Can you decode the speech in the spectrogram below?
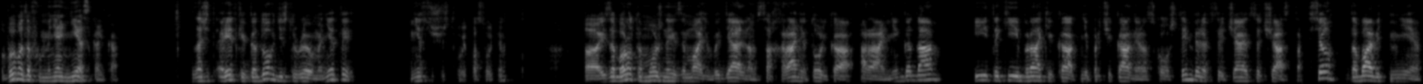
Выводов у меня несколько. Значит, редких годов 10-рублевой монеты не существует, по сути. А, из оборота можно изымать в идеальном сохране только ранние года, и такие браки, как непрочеканный раскол штемпеля, встречаются часто. Все, добавить мне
